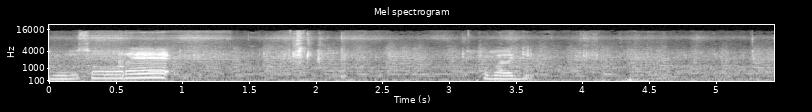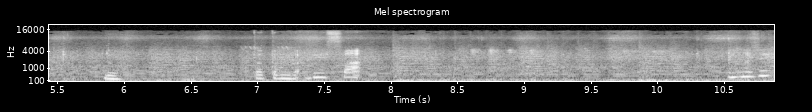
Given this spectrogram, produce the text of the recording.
Dulu sore. Coba lagi. Duh, tetap nggak bisa. Mana sih?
